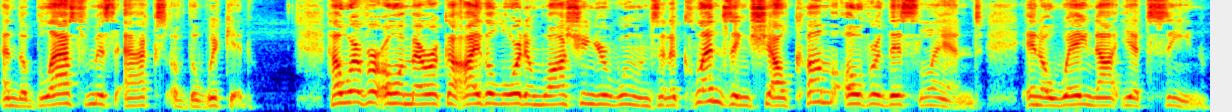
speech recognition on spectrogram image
and the blasphemous acts of the wicked. However, O America, I, the Lord, am washing your wounds, and a cleansing shall come over this land in a way not yet seen,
